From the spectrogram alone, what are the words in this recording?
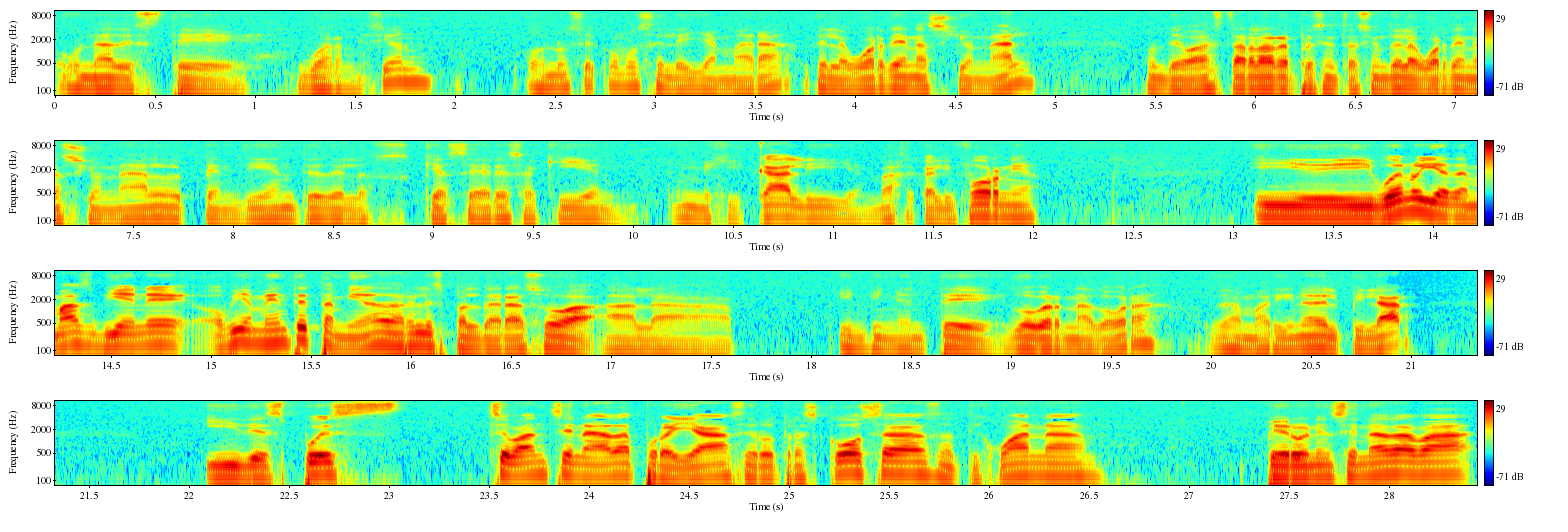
una de este, guarnición, o no sé cómo se le llamará, de la Guardia Nacional, donde va a estar la representación de la Guardia Nacional pendiente de los quehaceres aquí en, Mexicali y en Baja California. Y, bueno, y además viene obviamente también a dar el espaldarazo a, a la inminente gobernadora, la Marina del Pilar, y después se va a Ensenada por allá a hacer otras cosas, a Tijuana. Pero en Ensenada va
